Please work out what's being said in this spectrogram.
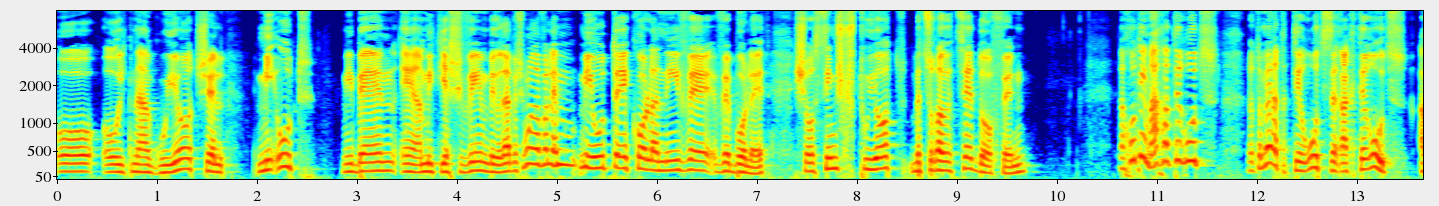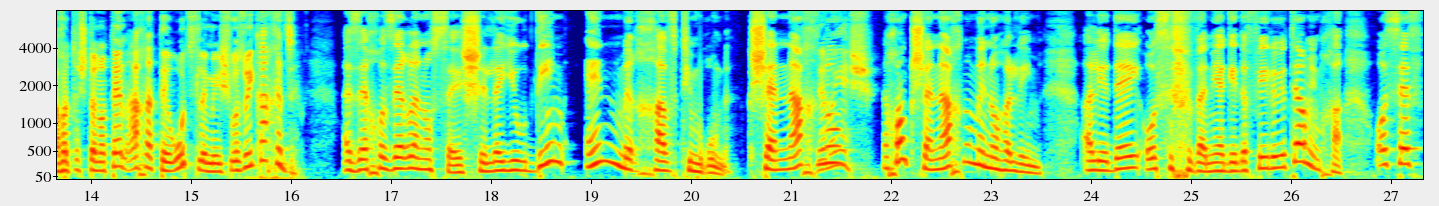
או, או התנהגויות של מיעוט מבין אה, המתיישבים ביהודה ושומרון, אבל הם מיעוט אה, קולני ובולט, שעושים שטויות בצורה יוצאת דופן, אנחנו נותנים אחלה תירוץ. זאת אומרת, התירוץ זה רק תירוץ, אבל כשאתה נותן אחלה תירוץ למישהו, אז הוא ייקח את זה. אז זה חוזר לנושא שליהודים אין מרחב תמרון. כשאנחנו... זה לא יש. נכון, כשאנחנו מנוהלים על ידי אוסף, ואני אגיד אפילו יותר ממך, אוסף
